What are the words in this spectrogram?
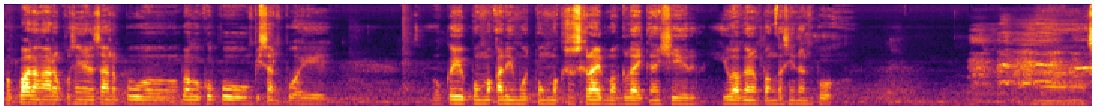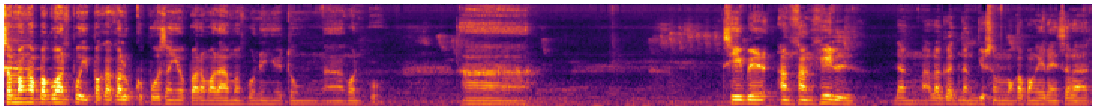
Pagpalang araw po sa inyo, sana po bago ko po umpisan po ay huwag kayo pong makalimut pong mag-subscribe, mag-like and share. Hiwagan ng Pangasinan po. Ah, sa mga baguhan po, ipagkakalob ko po sa inyo para malaman po ninyo itong uh, po. Ah, si ang hanghil ng alagad ng Diyos ng mga kapangyarihan sa lahat.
